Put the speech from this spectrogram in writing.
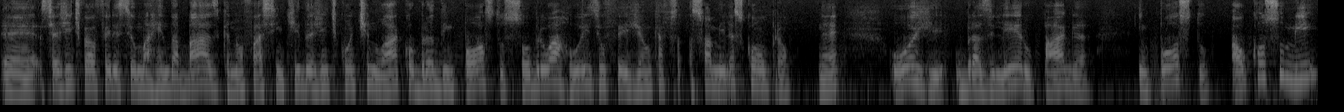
É, se a gente vai oferecer uma renda básica, não faz sentido a gente continuar cobrando impostos sobre o arroz e o feijão que as, as famílias compram. Né? Hoje, o brasileiro paga imposto ao consumir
